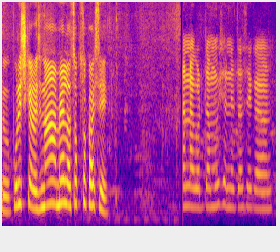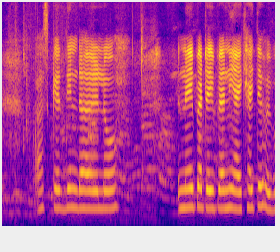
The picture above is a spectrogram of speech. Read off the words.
তো পরিষ্কার হয়েছে। না মেলা চকচকা হয়েছে। রান্না করতে মুছে নিতেছে কারণ আজকের দিনটা হইল নেই পেটে এই পেট নিয়ে খাইতে হইব।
